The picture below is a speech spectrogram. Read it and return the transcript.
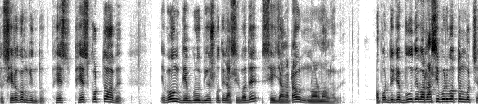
তো সেরকম কিন্তু, ফেস ফেস করতে হবে। এবং দেবগুরু বৃহস্পতির আশীর্বাদে সেই জায়গাটাও নর্মাল হবে। অপরদিকে বুধ এবার রাশি পরিবর্তন করছে।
